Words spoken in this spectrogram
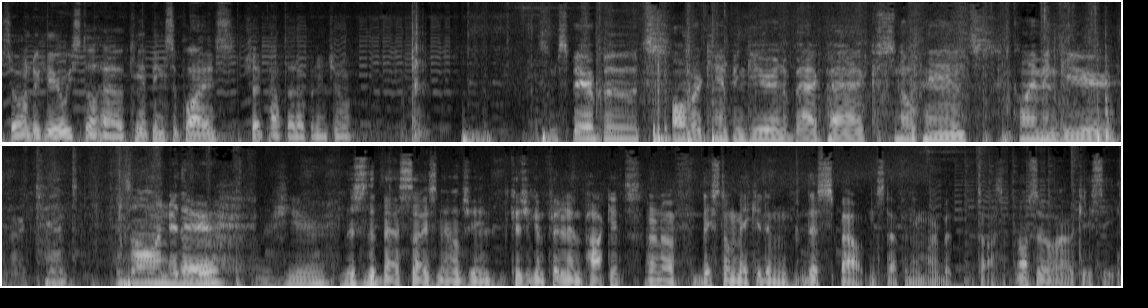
So under here we still have camping supplies. Should I pop that open and show some spare boots, all of our camping gear in a backpack, snow pants, climbing gear, our tent is all under there. Over here. This is the best size Nalgene because you can fit it in pockets. I don't know if they still make it in this spout and stuff anymore, but it's awesome. Also ROKC.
